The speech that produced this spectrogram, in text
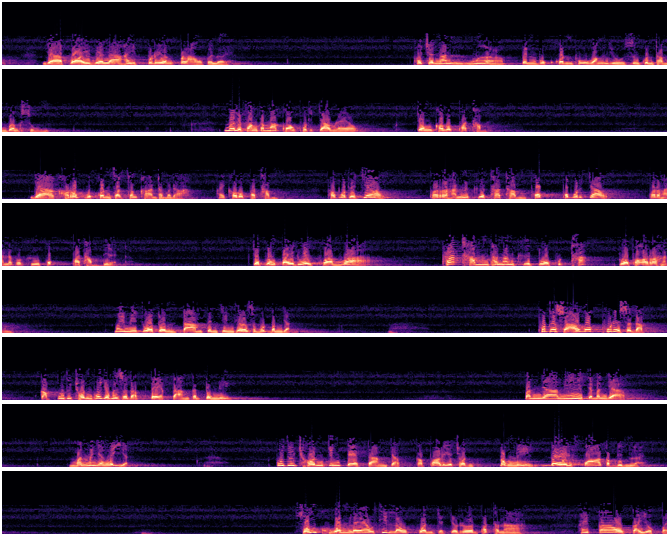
อย่าปล่อยเวลาให้เปลืองเปล่าไปเลย เพราะฉะนั้นเมื่อเป็นบุคคลผู้หวังอยู่ ซึ่งคุณทำเบื้องสูง เมื่อได้ฟังธรรมะของพระพุทธเจ้าแล้ว จงเคารพพระธรรม อย่าเคารพบุคคลสัตว์สังขารธรรมดา ให้เคารพพระธรรม พระพุทธเจ้า พระอรหันต์คือท่าธรรมพบพระพุทธเจ้า พระอรหันต์นั่นก็คือพบพระธรรมนี่แหละจบลงไปด้วยความว่าพระธรรมเท่านั้นคือตัวพุทธะตัวพระอรหันต์ไม่มีตัวตนตามเป็นจริงที่เราสมมติบัญญัติ พุทธสาวกผู้ได้สดับ กับปุถุชนผู้ยังไม่สดับแตกต่างกันตรงนี้ ปัญญามีแต่มันหยาบ มันไม่ยังละเอียดปุถุชนจึงแตกต่างจากกับพระอริยชนตรงนี้ โดยฟ้ากับดินเลย สมควรแล้วที่เราควรจะเจริญพัฒนา ให้ก้าวไกลออกไป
